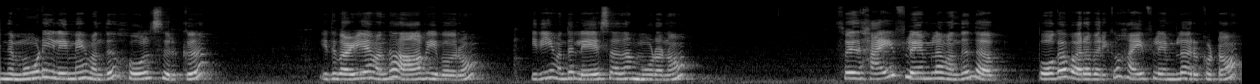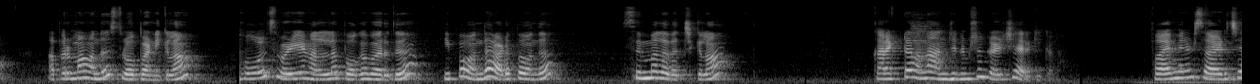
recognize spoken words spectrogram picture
இந்த மூடியிலையுமே வந்து ஹோல்ஸ் இருக்குது இது வழியாக வந்து ஆவி வரும். இதையும் வந்து லேசாக தான் மூடணும். ஸோ இது ஹை ஃப்ளேமில் வந்து இந்த புகை வர வரைக்கும் ஹை ஃப்ளேமில் இருக்கட்டும். அப்புறமா வந்து ஸ்லோ பண்ணிக்கலாம். ஹோல்ஸ் வழியாக நல்லா புகை வருது. இப்போ வந்து அடுப்பை வந்து சிம்மில் வச்சுக்கலாம். கரெக்டாக வந்து அஞ்சு நிமிஷம் கழித்து இறக்கிக்கலாம். ஃபைவ் மினிட்ஸ் ஆகிடுச்சு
